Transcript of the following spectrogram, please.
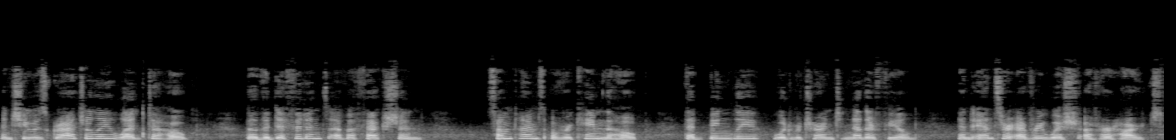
and she was gradually led to hope, though the diffidence of affection sometimes overcame the hope, that Bingley would return to Netherfield, and answer every wish of her heart.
